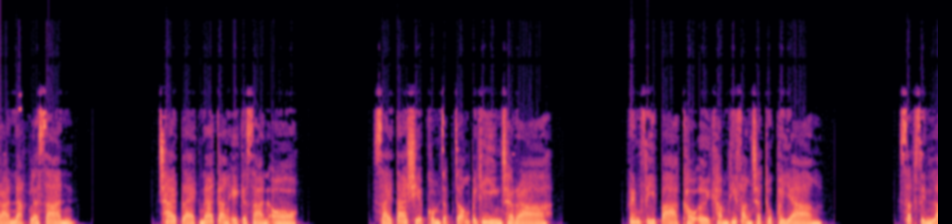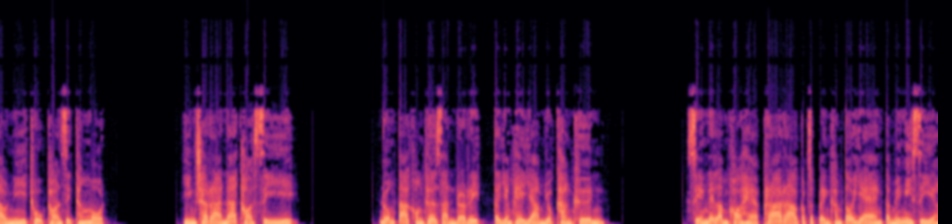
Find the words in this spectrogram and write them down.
ร้านหนักและสั้น ชายแปลกหน้ากางเอกสารออก สายตาเฉียบคมจับจ้องไปที่หญิงชรา ริมฝีปากเขาเอ่ยคำที่ฟังชัดทุกพยาง ทรัพย์สินเหล่านี้ถูกถอนสิทธิ์ทั้งหมด หญิงชราหน้าถอดสี ดวงตาของเธอสั่นระริกแต่ยังพยายามยกคางขึ้น เสียงในลำคอแหบพร่าราวกับจะเปล่งคำโต้แย้งแต่ไม่มีเสียง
